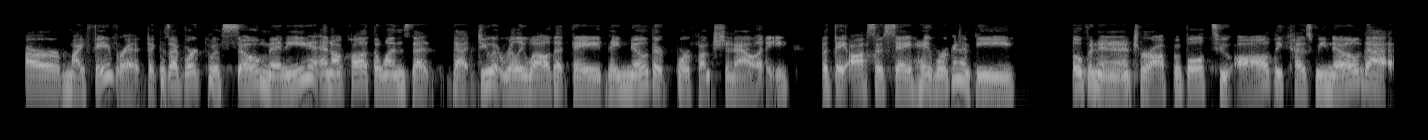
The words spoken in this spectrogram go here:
are my favorite because I've worked with so many and I'll call out the ones that that do it really well that they they know their core functionality but they also say hey we're going to be open and interoperable to all because we know that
